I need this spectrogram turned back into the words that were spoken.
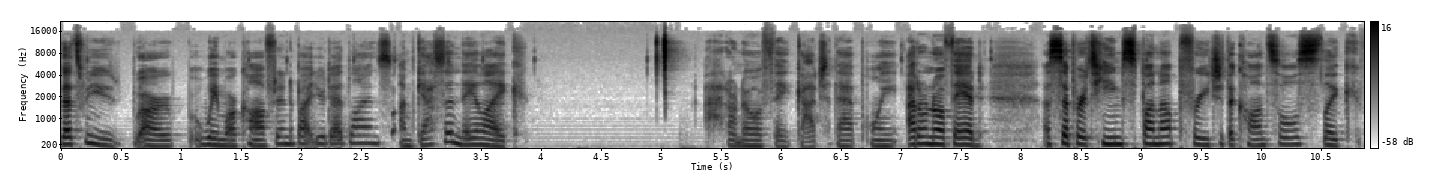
That's when you are way more confident about your deadlines. I'm guessing they like. I don't know if they got to that point. I don't know if they had a separate team spun up for each of the consoles, like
